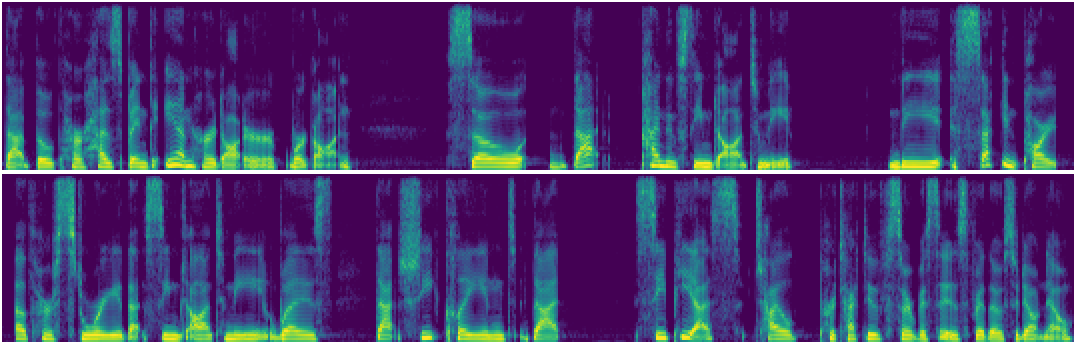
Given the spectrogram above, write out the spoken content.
that both her husband and her daughter were gone. So that kind of seemed odd to me. The second part of her story that seemed odd to me was that she claimed that CPS, Child Protective Services, for those who don't know,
